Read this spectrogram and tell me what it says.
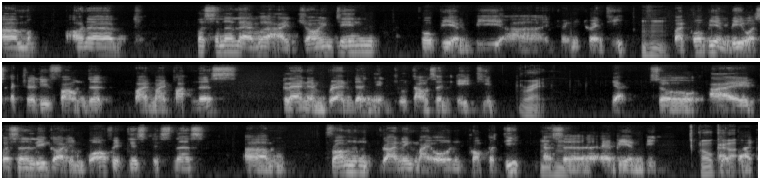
Um, on a personal level, I joined in COBNB uh, in 2020, mm-hmm. but COBNB was actually founded by my partners, Glenn and Brandon, in 2018. Right. Yeah. So I personally got involved with this business um, from running my own property mm-hmm. as a Airbnb. Okay. But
